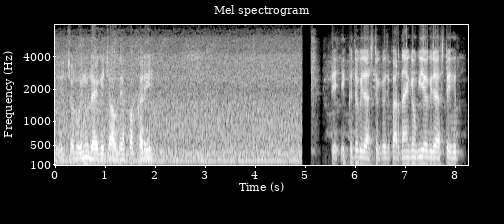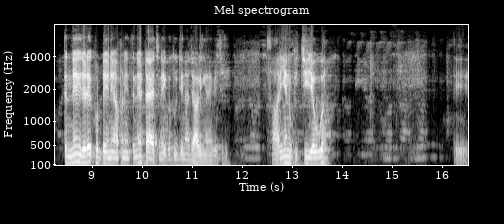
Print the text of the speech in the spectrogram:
ਤੇ ਚਲੋ, ਇਹਨੂੰ ਲੈ ਕੇ ਚੱਲਦੇ ਆਪਾਂ ਘਰੇ। ਤੇ ਇੱਕ ਚ ਐਗਜ਼ਸਟ ਕਰਦਾ ਹੈ, ਕਿਉਂਕਿ ਇਹ ਇਹ ਤਿੰਨੇ ਜਿਹੜੇ ਖੁੱਡੇ ਨੇ ਆਪਣੇ, ਤਿੰਨੇ ਅਟੈਚ ਨੇ ਇੱਕ ਦੂਜੇ ਨਾਲ ਜਾਲੀਆਂ ਦੇ ਵਿੱਚ ਦੀ ਸਾਰੀਆਂ ਨੂੰ ਖਿੱਚੀ ਜਾਊਗਾ। ਤੇ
